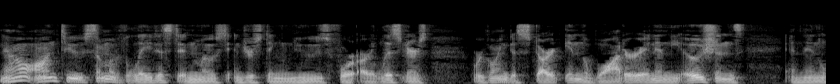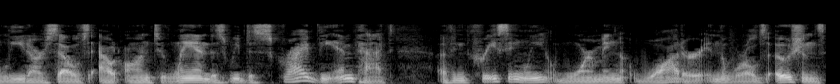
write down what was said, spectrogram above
Now, on to some of the latest and most interesting news for our listeners. We're going to start in the water and in the oceans and then lead ourselves out onto land as we describe the impact of increasingly warming water in the world's oceans.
